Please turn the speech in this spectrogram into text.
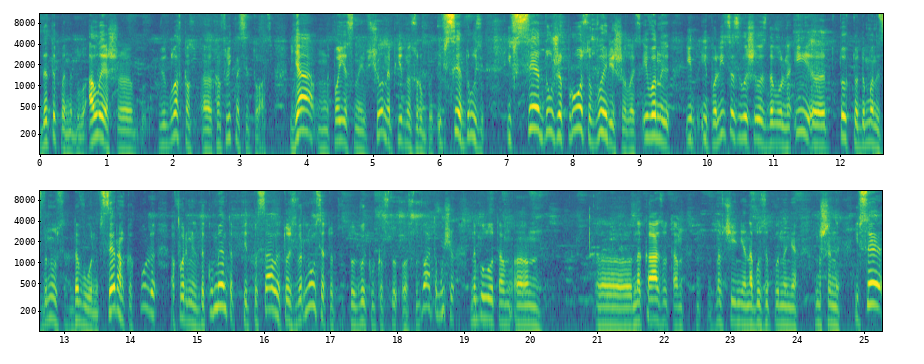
ДТП не було, але ж е, відбулася е, конфліктна ситуація. Я пояснив, що необхідно зробити. І все, друзі, і все дуже просто вирішилось. І вони, і, і поліція залишилась довольна, і той, хто до мене звернувся, довольний. Все в рамках поля оформлені документи, підписали, той звернувся, той, той викликав 100 102, тому що не було там. ем, наказу там навчання або зупинення машини. І все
